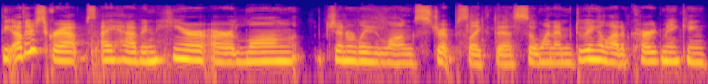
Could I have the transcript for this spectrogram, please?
The other scraps I have in here are long, generally long strips like this. So when I'm doing a lot of card making,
